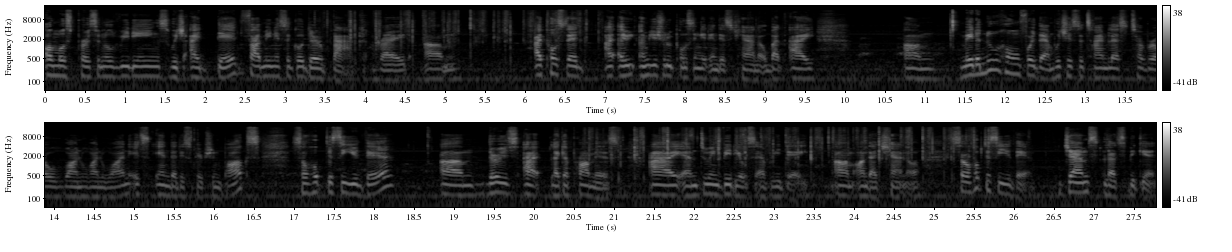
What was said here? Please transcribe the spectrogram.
almost personal readings, which I did five minutes ago, they're back, right? Um, I posted, I, I, am usually posting it in this channel, but I um, made a new home for them, which is the Timeless Tarot 111. It's in the description box. So hope to see you there. Um, there's, uh, like I promised, I am doing videos every day um, on that channel. So hope to see you there. Gems, let's begin.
